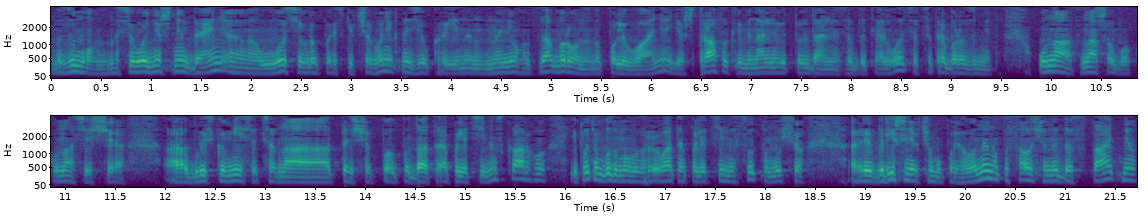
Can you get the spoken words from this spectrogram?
Безумовно, на сьогоднішній день е, лось європейський в Червоній книзі України на нього заборонено полювання. Є штрафи, кримінальна відповідальність за биття лося. Це треба розуміти. У нас з нашого боку, у нас є ще близько місяця на те, щоб подати апеляційну скаргу, і потім будемо вигравати апеляційний суд, тому що е, рішення в чому полягає? Вони написали, що недостатньо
